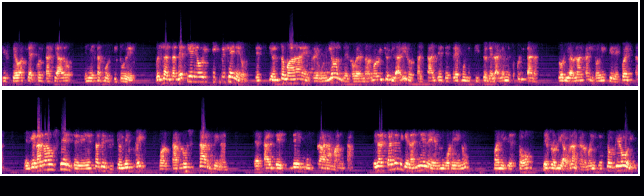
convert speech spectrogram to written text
si usted va a ser contagiado en estas multitudes. Pues Santander tiene hoy pico y género, decisión tomada en reunión del gobernador Mauricio Vilar y los alcaldes de tres municipios del área metropolitana, Florida Blanca, Girón y Piedecuesta. El gran ausente de estas decisiones fue Juan Carlos Cárdenas, alcalde de Bucaramanga. El alcalde Miguel Ángel Moreno manifestó, de Florida Blanca, manifestó que hoy,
